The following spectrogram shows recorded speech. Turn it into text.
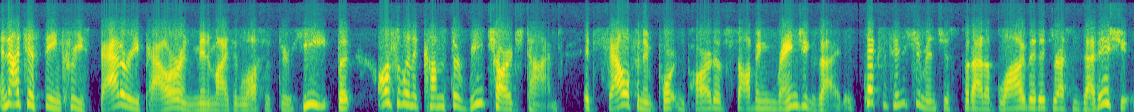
And not just the increased battery power and minimizing losses through heat, but also when it comes to recharge times, itself an important part of solving range anxiety. Texas Instruments just put out a blog that addresses that issue.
